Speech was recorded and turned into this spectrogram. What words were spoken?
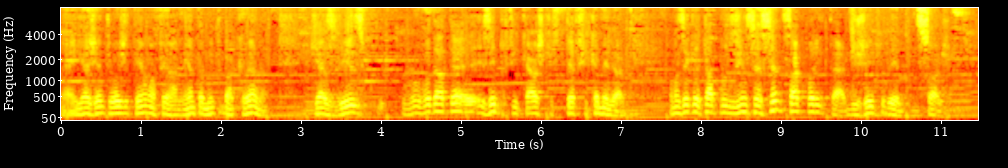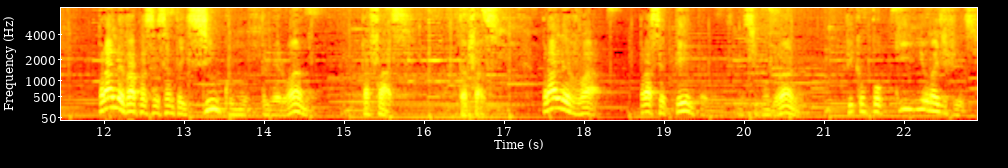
Né? E a gente hoje tem uma ferramenta muito bacana que às vezes, vou, vou dar até exemplificar, acho que até fica melhor. Vamos dizer que ele está produzindo 60 sacos por hectare, do jeito dele, de soja. Para levar para 65 no primeiro ano, tá fácil. Tá fácil. Para levar para 70 no segundo ano, fica um pouquinho mais difícil.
